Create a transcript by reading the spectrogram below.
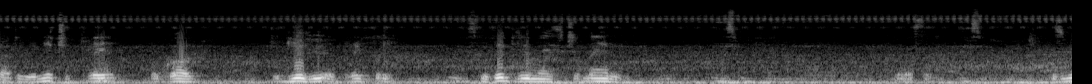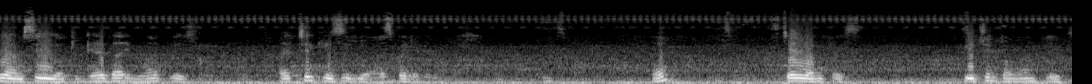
But we need to pray for God to give you a breakthrough within three months to marry. Yes, understand? It's me, I'm seeing you together in one place. I take you if your husband and your wife. Huh? Stay in one place. Eating from one plate.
